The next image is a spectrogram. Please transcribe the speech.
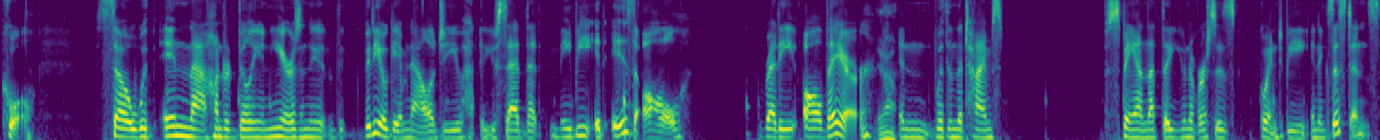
Cool. So within that 100 billion years, in the, the video game analogy, you you said that maybe it is all ready, all there, Yeah. and within the time span that the universe is going to be in existence,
